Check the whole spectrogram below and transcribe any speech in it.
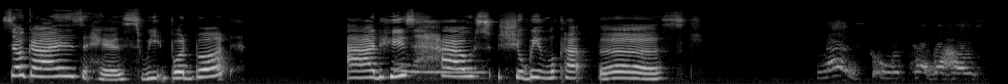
So guys, here's Sweet Bun Bun. And whose house should we look at first? Let's look at the house.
